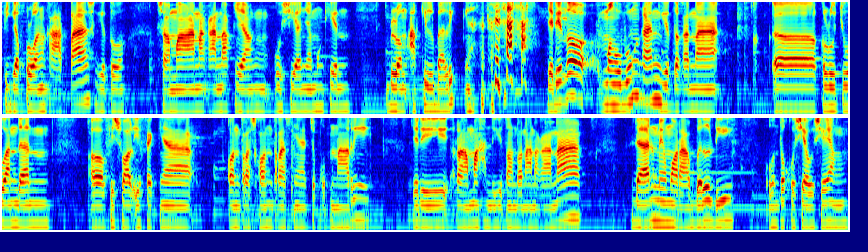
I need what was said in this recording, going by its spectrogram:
30-an ke atas gitu sama anak-anak yang usianya mungkin belum akil balik. Jadi tuh menghubungkan gitu karena eh, kelucuan dan eh, visual efeknya kontras-kontrasnya cukup menarik. Jadi ramah ditonton anak-anak dan memorable di untuk usia-usia yang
